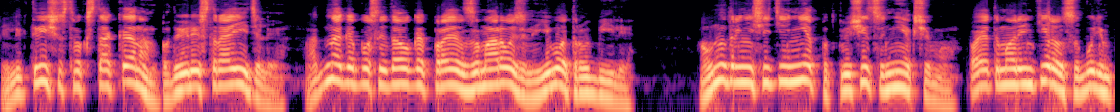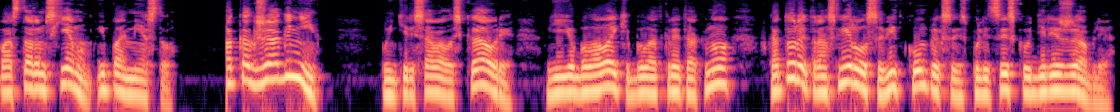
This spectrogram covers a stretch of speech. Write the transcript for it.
Электричество к стаканам подвели строители. Однако после того, как проект заморозили, его отрубили. А внутренней сети нет, подключиться не к чему. Поэтому ориентироваться будем по старым схемам и по месту. А как же огни? Поинтересовалась Каури, в ее балалайке было открыто окно, в которое транслировался вид комплекса из полицейского дирижабля.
